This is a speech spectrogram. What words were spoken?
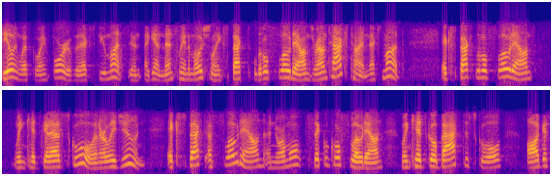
dealing with going forward over the next few months. And again, mentally and emotionally, expect little slowdowns around tax time next month. Expect little slowdowns when kids get out of school in early June. Expect a slowdown, a normal cyclical slowdown, when kids go back to school August,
